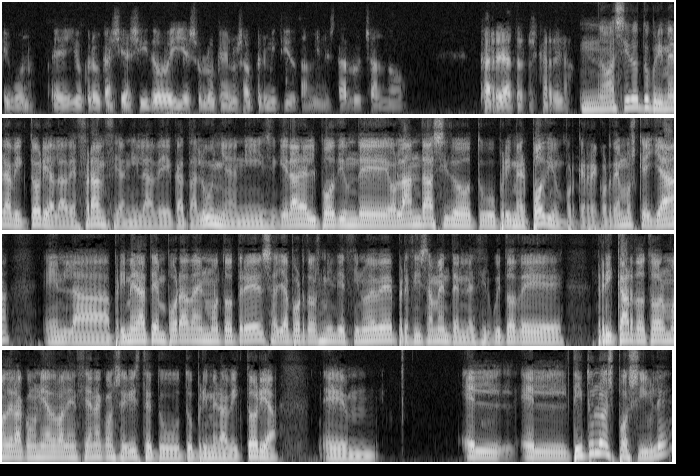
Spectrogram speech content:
y bueno, yo creo que así ha sido y eso es lo que nos ha permitido también estar luchando carrera tras carrera. No ha sido tu primera victoria, la de Francia, ni la de Cataluña, ni siquiera el podium de Holanda ha sido tu primer podium, porque recordemos que ya en la primera temporada en Moto 3, allá por 2019, precisamente en el circuito de Ricardo Tormo de la Comunidad Valenciana, conseguiste tu, primera victoria. Em, el, ¿El título es posible?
